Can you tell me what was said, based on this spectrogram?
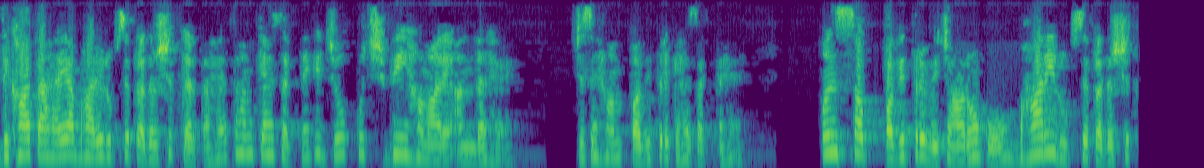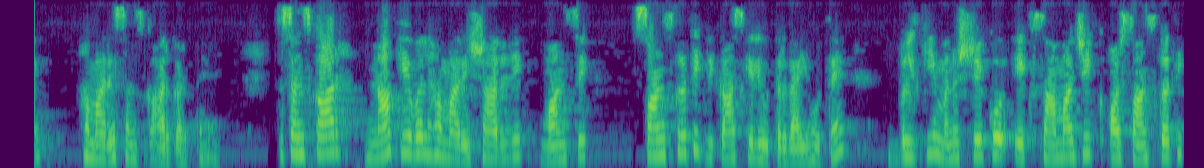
दिखाता है या भारी रूप से प्रदर्शित करता है तो हम कह सकते हैं कि जो कुछ भी हमारे अंदर है जिसे हम पवित्र कह सकते हैं उन सब पवित्र विचारों को भारी रूप से प्रदर्शित हमारे संस्कार करते हैं। तो संस्कार न केवल हमारे शारीरिक, मानसिक, सांस्कृतिक विकास के लिए उत्तरदायी होते हैं, बल्कि मनुष्य को एक सामाजिक और सांस्कृतिक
